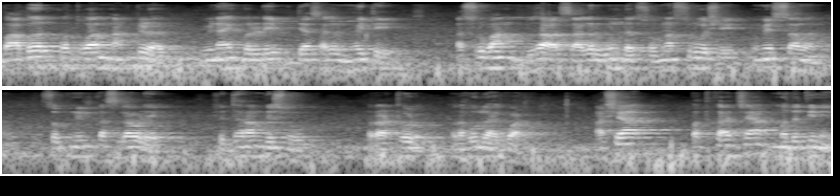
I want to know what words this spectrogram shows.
बाबर कोतवाल नागटिळक विनायक बर्डे विद्यासागर मोहिते अश्रुभान दुधाळ सागर गुंड सोमनाथ सुरवशे उमेश सावंत स्वप्नील कसगावडे सिद्धाराम देशमुख राठोड राहुल गायकवाड अशा पथकाच्या मदतीने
